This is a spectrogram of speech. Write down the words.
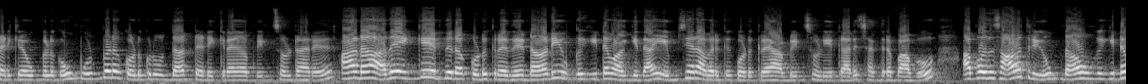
நடிக்கிற உங்களுக்கும் முன்பணம் கொடுக்கணும் தான் நினைக்கிறேன் அப்படின்னு சொல்றாரு. ஆனா அதை எங்க இருந்து நான் கொடுக்கறது? நானே உங்ககிட்ட வாங்கி தான் எம்ஜிஆர் அவருக்கு கொடுக்குறேன் அப்படின்னு சொல்லியிருக்காரு சந்திரபாபு. அப்போது சாவித்திரியும் நான் உங்ககிட்ட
